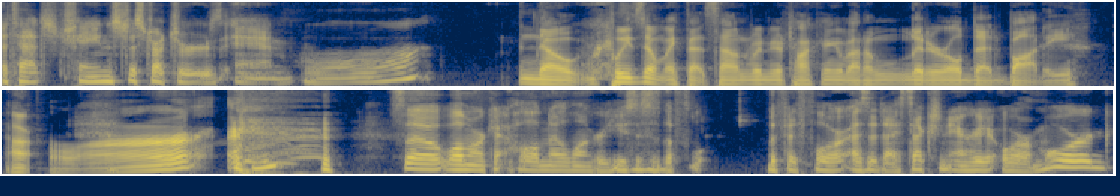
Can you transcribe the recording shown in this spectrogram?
attach chains to stretchers and no, please don't make that sound when you're talking about a literal dead body. Uh, So while Marquette Hall no longer uses the fl- the fifth floor as a dissection area or a morgue,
